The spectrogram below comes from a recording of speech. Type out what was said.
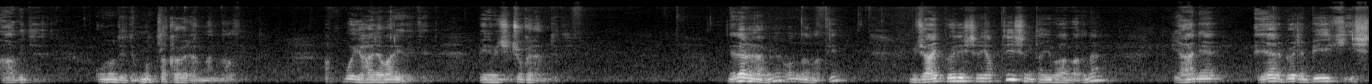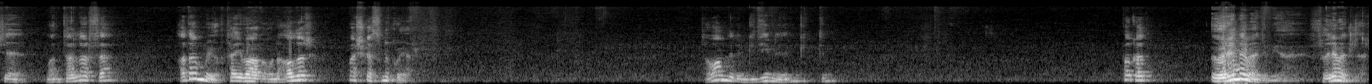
Abi dedi. Onu dedi mutlaka öğrenmen lazım. Bak bu ihale var ya dedi. Benim için çok önemli dedi. Neden önemli? Onu da anlatayım. Mücahit böyle işleri yaptığı için Tayyip abi adına yani eğer böyle bir iki işte mantarlarsa adam mı yok? Tayyip abi onu alır, başkasını koyar. Tamam dedim, gideyim dedim, gittim. Fakat öğrenemedim yani, söylemediler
